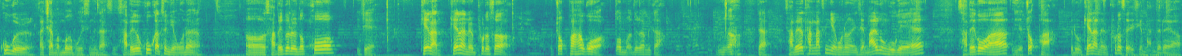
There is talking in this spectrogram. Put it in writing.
국을 같이 한번 먹어보겠습니다. 400원 국 같은 경우는 어 400원을 넣고 이제 계란 계란을 풀어서 쪽파하고 또 뭐 들어갑니까? 음, 어, 자 400원 탕 같은 경우는 이제 맑은 국에 400원와 이제 쪽파 그리고 계란을 풀어서 이렇게 만들어요.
